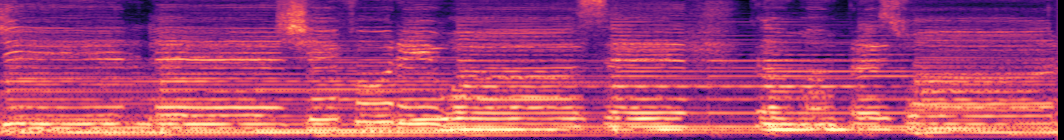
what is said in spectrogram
cine și furioase Când mă împresoară,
